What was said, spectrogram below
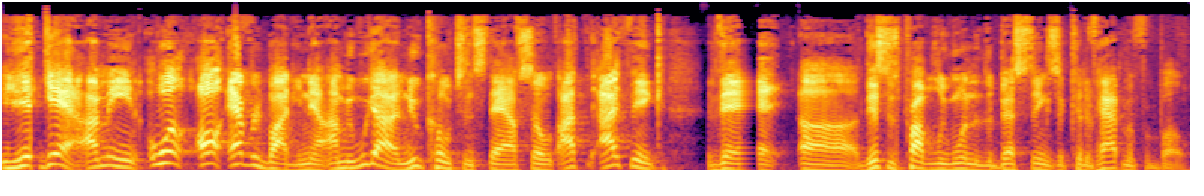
Yeah, yeah. I mean, well, all everybody now. I mean, we got a new coaching staff, so I I think that uh, this is probably one of the best things that could have happened for Bo.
